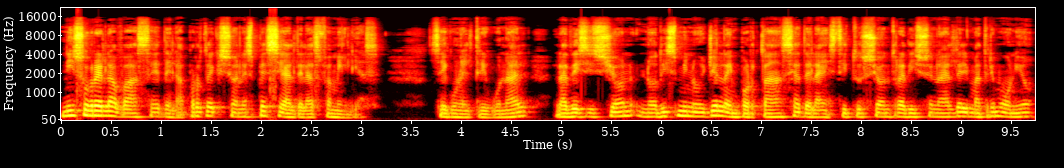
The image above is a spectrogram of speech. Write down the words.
ni sobre la base de la protección especial de las familias. Según el tribunal, la decisión no disminuye la importancia de la institución tradicional del matrimonio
